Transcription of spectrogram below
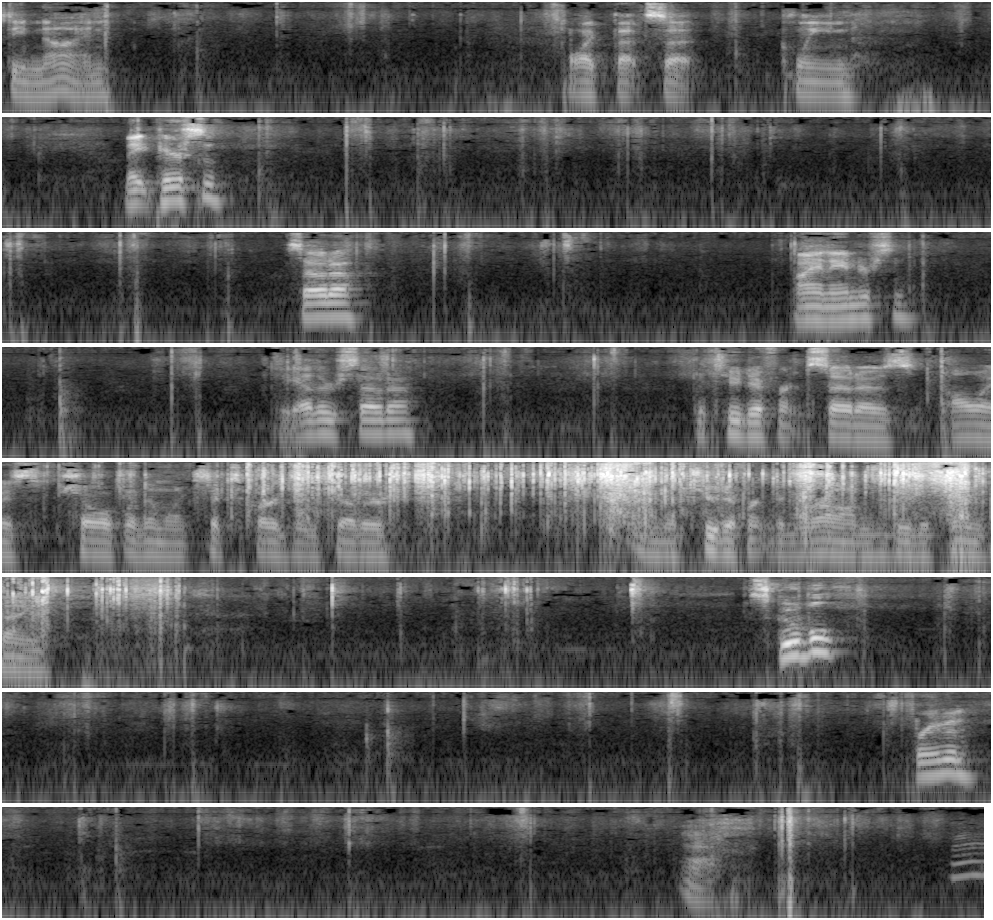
Sixty-nine. I like that set. Clean. Nate Pearson. Soto. Ian Anderson. The other Soto the two different Sotos always show up within like six cards of each other, and the two different Degroms do the same thing. Skubal. Freeman. Ugh. Ah.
